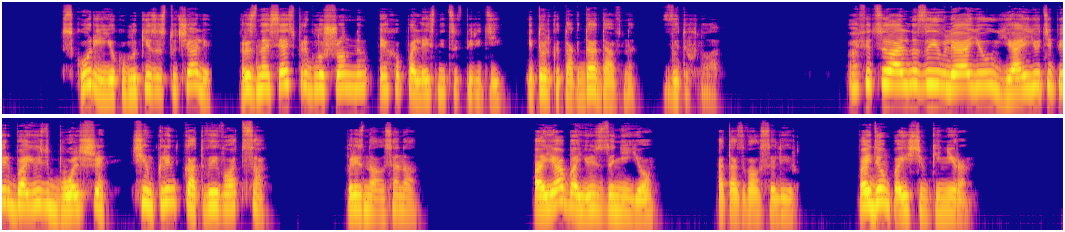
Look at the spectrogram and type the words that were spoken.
Вскоре ее каблуки застучали, разносясь приглушенным эхо по лестнице впереди. И только тогда Дафна выдохнула. «Официально заявляю, я ее теперь боюсь больше, чем клинка твоего отца», — призналась она. «А я боюсь за нее», — отозвался Лир. «Пойдем поищем Кенира».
